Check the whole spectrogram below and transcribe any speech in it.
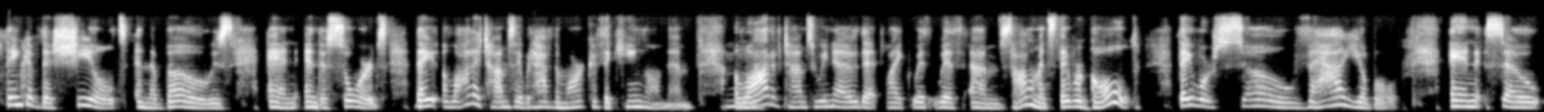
think of the shields and the bows and, and the swords. They, a lot of times, they would have the mark of the king on them. Mm. A lot of times we know that, like with, with um, Solomon's, they were gold, they were so valuable. And so,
